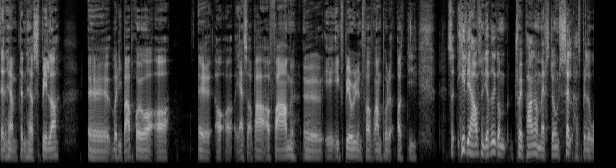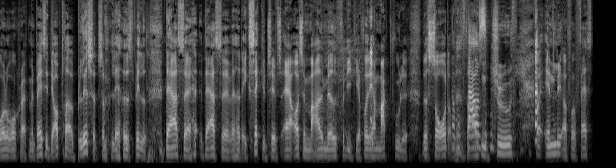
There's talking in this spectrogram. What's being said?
den her, den her spiller, øh, hvor de bare prøver at øh, og, og, altså bare at farme øh, e-, experience for frem på det, og de så hele det her afsnit, jeg ved ikke om Trey Parker og Matt Stone selv har spillet World of Warcraft, men basisk det optræder Blizzard, som lavede spillet. Deres, øh, deres øh, hvad hedder det, executives er også meget med, fordi de har fået det her magtfulde The Sword of, Of a the Thousand Thousand. Truth, for endelig at få, fast,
